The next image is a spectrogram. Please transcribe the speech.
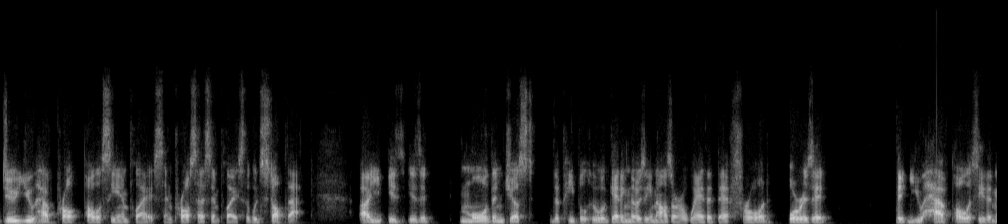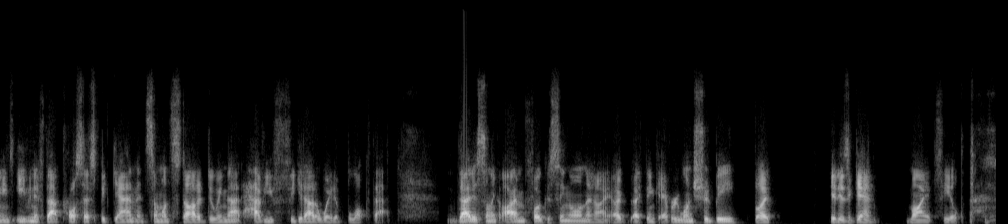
Do you have pro- policy in place and process in place that would stop that? Uh, is is it more than just the people who are getting those emails are aware that they're fraud, or is it that you have policy that means even if that process began and someone started doing that, have you figured out a way to block that? That is something I'm focusing on, and I I, I think everyone should be, but it is again my field,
